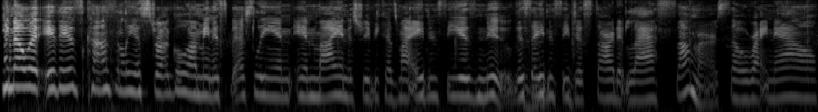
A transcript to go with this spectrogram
You know, it, it is constantly a struggle. I mean, especially in, in my industry because my agency is new. This agency just started last summer. So right now,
